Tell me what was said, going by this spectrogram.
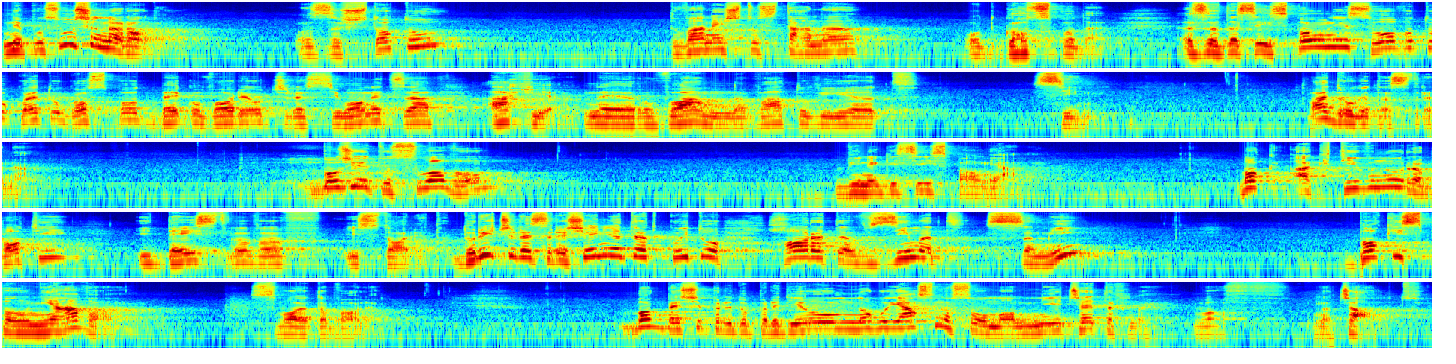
не послуша народа, защото това нещо стана от Господа, за да се изпълни Словото, което Господ бе говорил чрез силонеца Ахия на Еровам, на Ватовият син. Това е другата страна. Божието Слово винаги се изпълнява. Бог активно работи и действа в историята. Дори чрез решенията, които хората взимат сами, Бог изпълнява своята воля. Бог беше предупредил много ясно Соломон. Ние четахме в началото.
